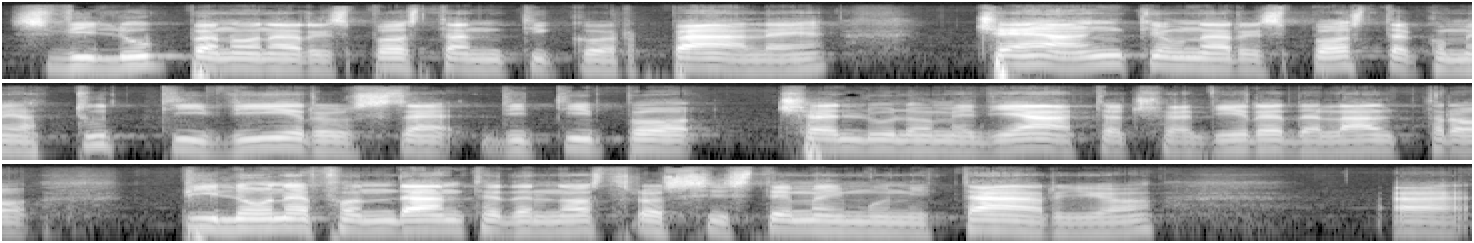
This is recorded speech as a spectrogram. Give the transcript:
sviluppano una risposta anticorpale, c'è anche una risposta come a tutti i virus di tipo cellulo-mediata, cioè a dire dell'altro pilone fondante del nostro sistema immunitario. Eh,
